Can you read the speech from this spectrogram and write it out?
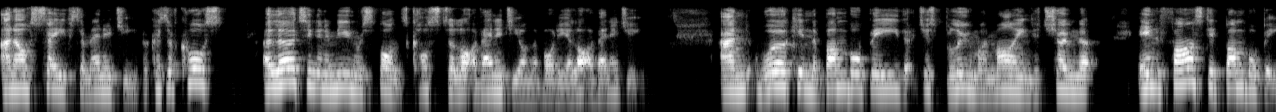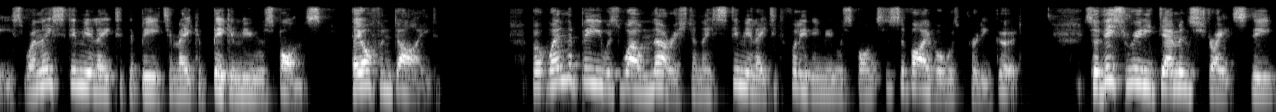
and I'll save some energy because, of course, alerting an immune response costs a lot of energy on the body, a lot of energy and work in the bumblebee that just blew my mind had shown that in fasted bumblebees, when they stimulated the bee to make a big immune response, they often died. But when the bee was well nourished and they stimulated fully the immune response, the survival was pretty good. So this really demonstrates the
